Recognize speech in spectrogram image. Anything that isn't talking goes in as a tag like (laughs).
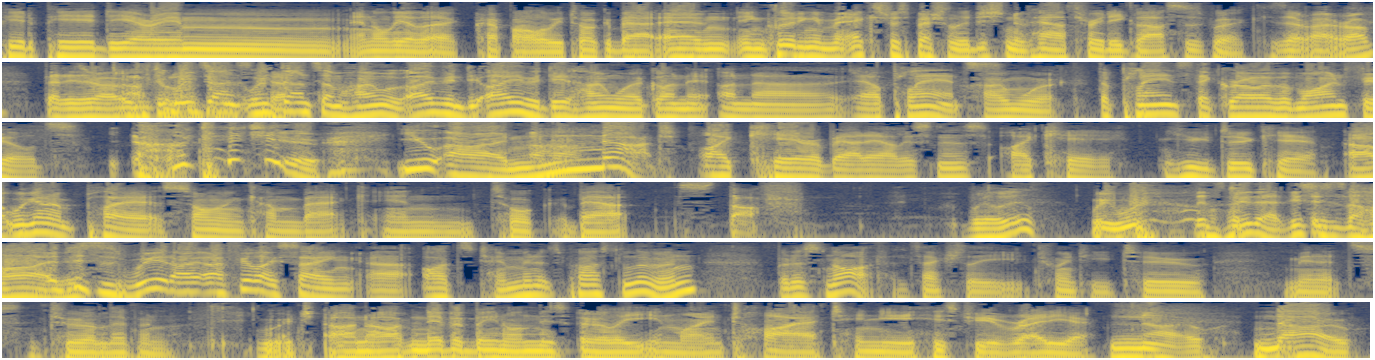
peer-to-peer, DRM, and all the other crap all we talk about, and including an extra special edition of how 3D glasses work. Is that right, Rob? That is right. We've, After we've done we've done some homework. I even did, I even did homework on on uh, our plants. Homework. the plants that grow over minefields. (laughs) Oh, did you? You are a nut. I care about our listeners. I care. You do care. Uh, we're going to play a song and come back and talk about stuff. We will. We will. Let's do that. This is the high. This is weird. I, I feel like saying, uh, oh, it's 10 minutes past 11, but it's not. It's actually 22 minutes to 11, which I know I've never been on this early in my entire 10 year history of radio. no. No.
